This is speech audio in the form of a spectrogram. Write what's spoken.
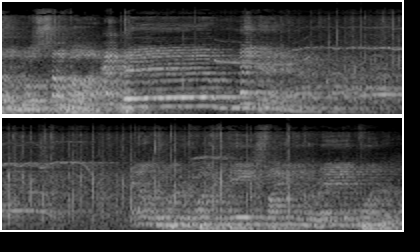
Eslam Mustafa Abdel Menem. And on the corner across the cage, fighting in the red corner.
